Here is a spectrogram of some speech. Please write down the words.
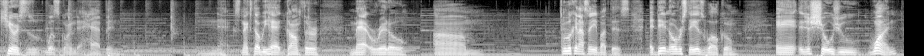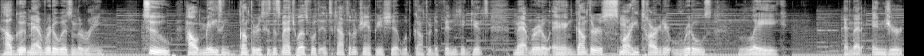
curious what's going to happen next. Next up, we had Gunther, Matt Riddle. Um, what can I say about this? It didn't overstay his welcome. And it just shows you one, how good Matt Riddle is in the ring. Two, how amazing Gunther is, because this match was for the Intercontinental Championship with Gunther defending against Matt Riddle. And Gunther is smart. He targeted Riddle's leg and that injured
